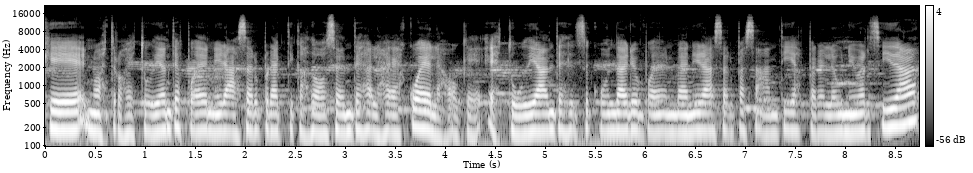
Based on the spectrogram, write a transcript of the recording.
que nuestros estudiantes pueden ir a hacer prácticas docentes a las escuelas o que estudiantes del secundario pueden venir a hacer pasantías para la universidad,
